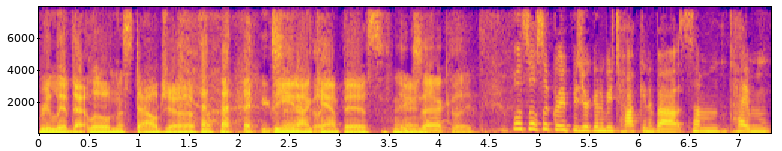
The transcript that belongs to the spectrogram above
relive that little nostalgia of being on campus. Exactly. Well, it's also great because you're going to be talking about some time,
